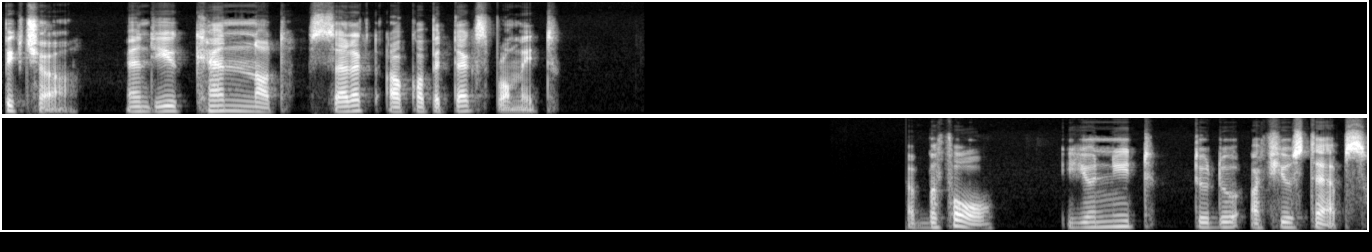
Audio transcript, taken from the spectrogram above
picture and you cannot select or copy text from it. Before, you need to do a few steps.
